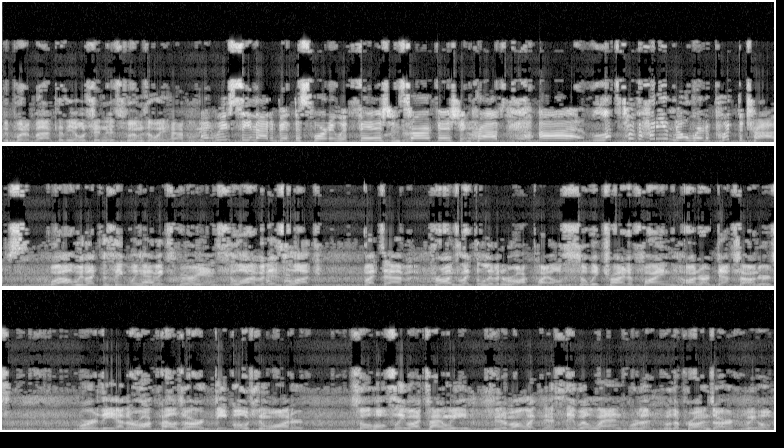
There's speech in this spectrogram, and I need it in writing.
We put it back in the ocean, it swims away happily. And we've seen that a bit this morning with fish and starfish and crabs. Uh, let's talk. How do you know where to put the traps? Well, we like to think we have experience. A lot of it is luck, but uh, prawns like to live in rock piles, so we try to find on our depth sounders where the uh, the rock piles are, deep ocean water. So hopefully, by the time we shoot them out like this, they will land where the where the prawns are. We hope.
